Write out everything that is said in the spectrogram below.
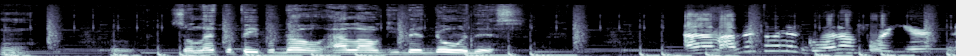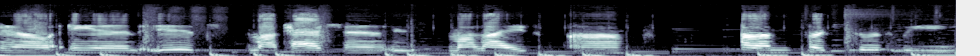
Hmm. So let the people know how long you've been doing this. Um, I've been doing this going on for years now, and it's my passion. It's my life. Um, I'm particularly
